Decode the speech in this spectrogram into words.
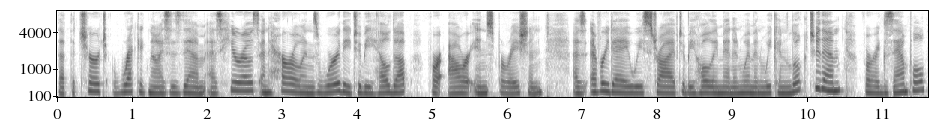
that the church recognizes them as heroes and heroines worthy to be held up for our inspiration. As every day we strive to be holy men and women, we can look to them for example,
